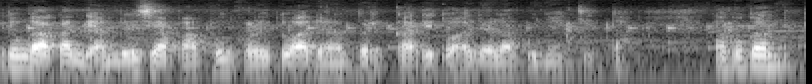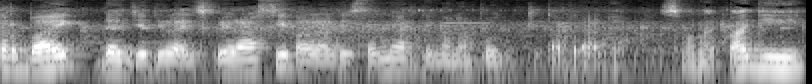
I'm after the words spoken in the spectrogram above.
itu nggak akan diambil siapa pun kalau itu adalah berkat itu adalah punya kita lakukan terbaik dan jadilah inspirasi para listener di mana pun kita berada semangat pagi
